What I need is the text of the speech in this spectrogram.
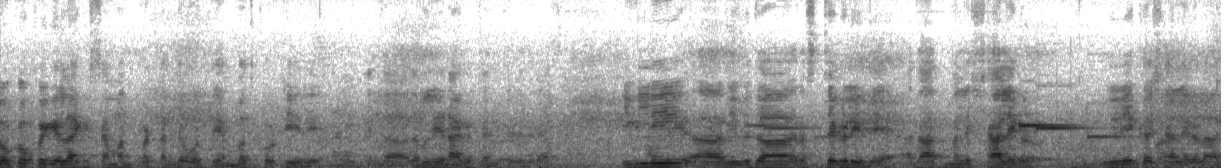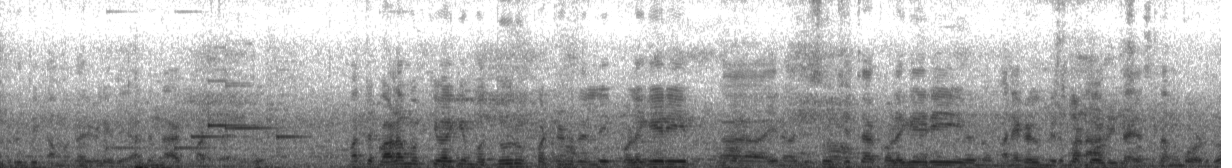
ಲೋಕೋಪಯೋಗಿ ಸಂಬಂಧಪಟ್ಟಂತೆ ಒಟ್ಟು ಎಂಬತ್ತು ಕೋಟಿ ಇದೆ. ಈಗ ಅದರಲ್ಲಿ ಏನಾಗುತ್ತೆ ಅಂತ ಹೇಳಿದರೆ ಇಲ್ಲಿ ವಿವಿಧ ರಸ್ತೆಗಳಿದೆ. ಅದಾದಮೇಲೆ ಶಾಲೆಗಳು ವಿವೇಕ ಶಾಲೆಗಳ ಅಭಿವೃದ್ಧಿ ಕಾಮಗಾರಿಗಳಿದೆ. ಅದನ್ನು ಆ್ಯಡ್ ಮಾಡ್ತಾ ಇದ್ದೀವಿ ಮತ್ತು ಭಾಳ ಮುಖ್ಯವಾಗಿ ಮದ್ದೂರು ಪಟ್ಟಣದಲ್ಲಿ ಕೊಳಗೇರಿ ಏನು ಅಧಿಸೂಚಿತ ಕೊಳಗೇರಿ ಒಂದು ಮನೆಗಳು ನಿರ್ಮಾಣ ಆಗ್ತಾ ಇದೆ ಸ್ಲಮ್ ಬೋರ್ಡ್ದು.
